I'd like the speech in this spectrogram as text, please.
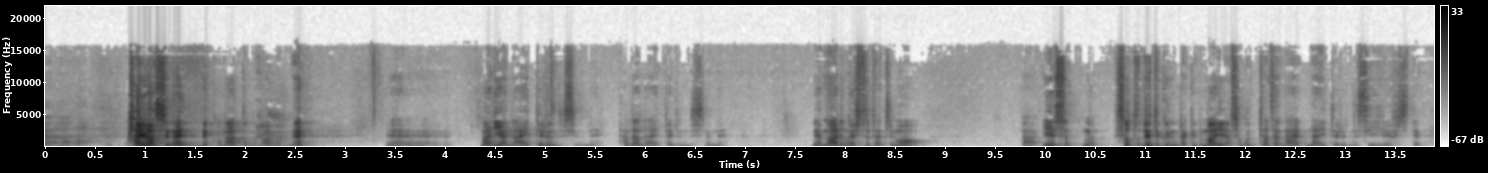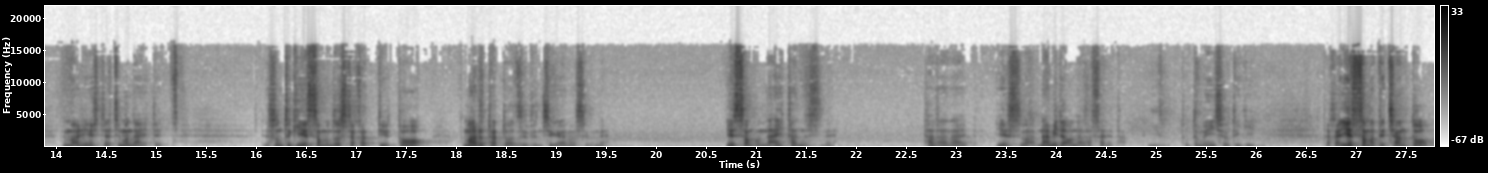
会話しないんだよねこの後の場面ね、えー、マリア泣いてるんですよね。ただ泣いてるんですよね。で周りの人たちもあイエス外出てくるんだけどマリアはそこでただ泣いてるんですひれ伏して。周りの人たちも泣いてる。その時イエス様どうしたかっていうとマルタとは随分違いますよね。イエス様も泣いたんですね。ただないイエスは涙を流されたっていうとても印象的。だからイエス様ってちゃんと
